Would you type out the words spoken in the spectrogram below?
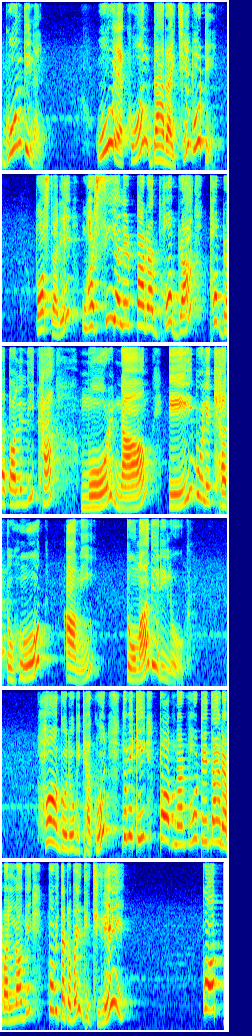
গুনতি নাই। ও এখন দাঁড়াইছে ভোটে। পোস্টারে উহার শিয়ালের পাড়া ধোবরা থোবরা তলে লিখা, মোর নাম এই বলে খ্যাত হোক, আমি তোমাদেরই লোক। হ গো রবি ঠাকুর, তুমি কি পবনার ভোটে দাঁড়াবার লগে কবিতা টবাই দিছিলে? কত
